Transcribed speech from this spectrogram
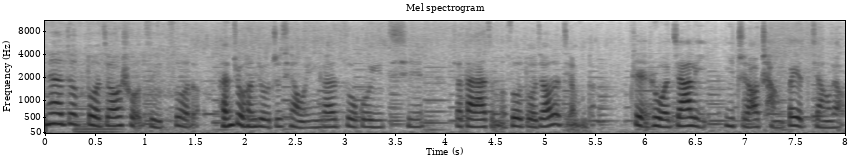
今天这剁椒是我自己做的，很久很久之前我应该做过一期教大家怎么做剁椒的节目的，这也是我家里一直要常备的酱料。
